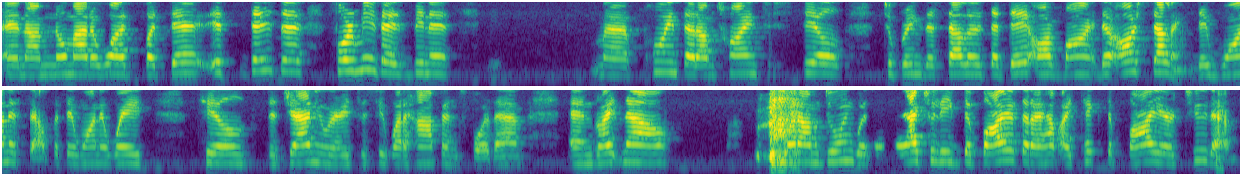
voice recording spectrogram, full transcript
and I'm no matter what. But there, it there's a for me there's been a, a point that I'm trying to still to bring the sellers that they are buying, they are selling. They want to sell, but they want to wait till the January to see what happens for them. And right now, what I'm doing with actually the buyers that I have, I take the buyer to them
